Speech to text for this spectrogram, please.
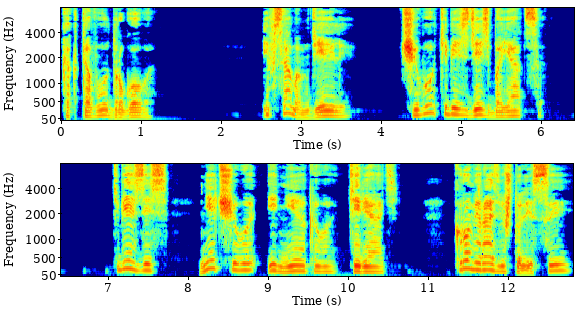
как того другого. И в самом деле, чего тебе здесь бояться? Тебе здесь нечего и некого терять, кроме разве что лисы,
